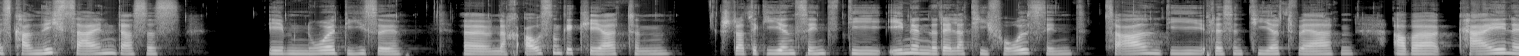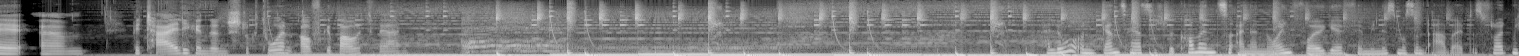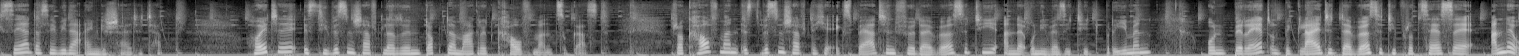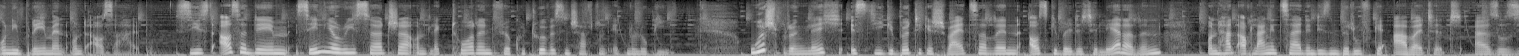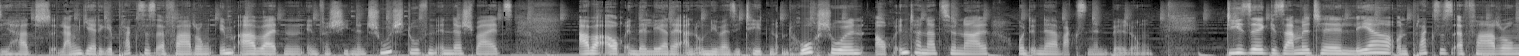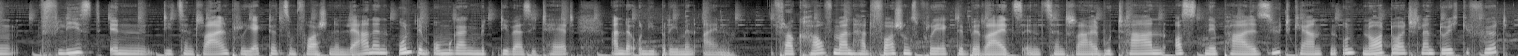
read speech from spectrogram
es kann nicht sein, dass es eben nur diese äh, nach außen gekehrten Strategien sind, die innen relativ hohl sind, Zahlen, die präsentiert werden, aber keine ähm, beteiligenden Strukturen aufgebaut werden. Hallo und ganz herzlich willkommen zu einer neuen Folge Feminismus und Arbeit. Es freut mich sehr, dass ihr wieder eingeschaltet habt. Heute ist die Wissenschaftlerin Dr. Margret Kaufmann zu Gast. Frau Kaufmann ist wissenschaftliche Expertin für Diversity an der Universität Bremen und berät und begleitet Diversity-Prozesse an der Uni Bremen und außerhalb. Sie ist außerdem Senior Researcher und Lektorin für Kulturwissenschaft und Ethnologie. Ursprünglich ist die gebürtige Schweizerin ausgebildete Lehrerin und hat auch lange Zeit in diesem Beruf gearbeitet. Also sie hat langjährige Praxiserfahrung im Arbeiten in verschiedenen Schulstufen in der Schweiz, aber auch in der Lehre an Universitäten und Hochschulen, auch international und in der Erwachsenenbildung. Diese gesammelte Lehr- und Praxiserfahrung fließt in die zentralen Projekte zum forschenden Lernen und dem Umgang mit Diversität an der Uni Bremen ein. Frau Kaufmann hat Forschungsprojekte bereits in Zentralbhutan, Ostnepal, Südkärnten und Norddeutschland durchgeführt.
